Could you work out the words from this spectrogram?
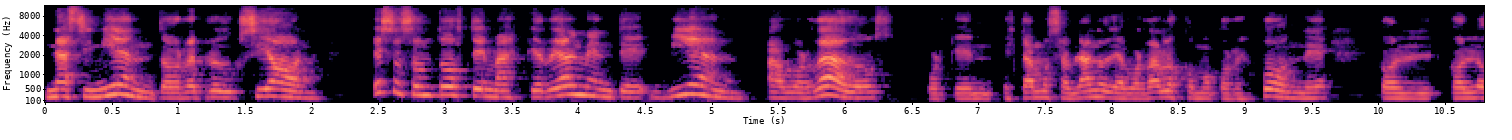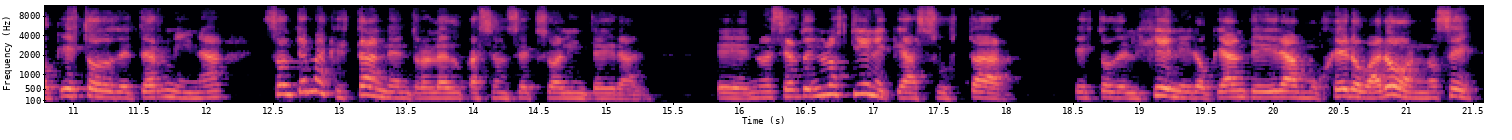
Nacimiento, reproducción, esos son todos temas que realmente bien abordados, porque estamos hablando de abordarlos como corresponde, con, lo que esto determina, son temas que están dentro de la educación sexual integral. Eh, ¿No es cierto? Y no nos tiene que asustar esto del género, que antes era mujer o varón, no sé.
